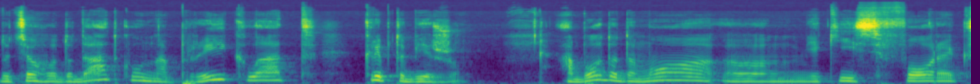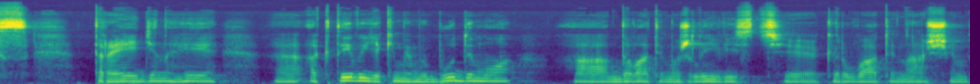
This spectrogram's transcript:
до цього додатку, наприклад, криптобіржу. Або додамо якісь Форекс, трейдинги, е, активи, якими ми будемо давати можливість е, керувати нашим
